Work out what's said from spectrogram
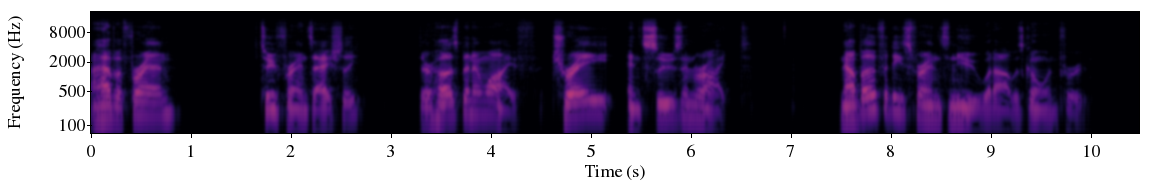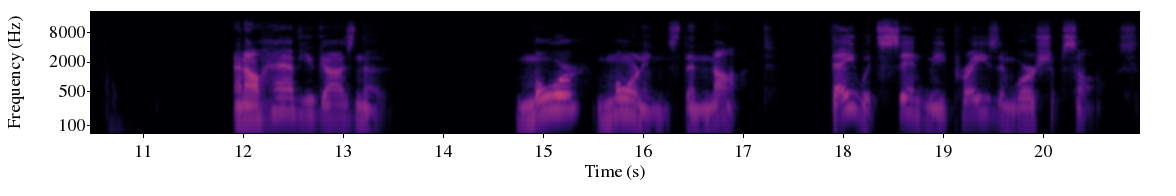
I have a friend, two friends actually, their husband and wife, Trey and Susan Wright. Now, both of these friends knew what I was going through. And I'll have you guys know more mornings than not, they would send me praise and worship songs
